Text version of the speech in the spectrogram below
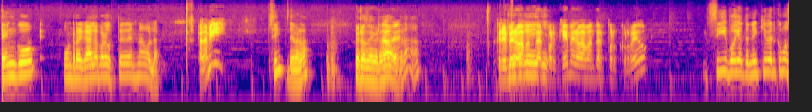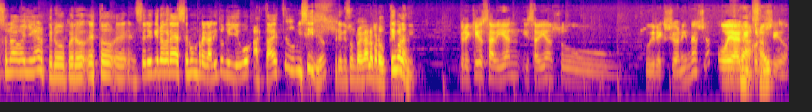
Tengo un regalo para ustedes, Naola. para mí. Sí, de verdad. Pero de verdad, de ver. verdad. ¿Pero me lo va a que- mandar por qué? ¿Me lo va a mandar por correo? Sí, voy a tener que ver cómo se lo haga llegar, pero, pero esto, eh, en serio quiero agradecer un regalito que llegó hasta este domicilio. Creo que es un regalo para usted y para mí. ¿Pero qué sabían y sabían su, su dirección, Ignacio? ¿O es alguien conocido?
